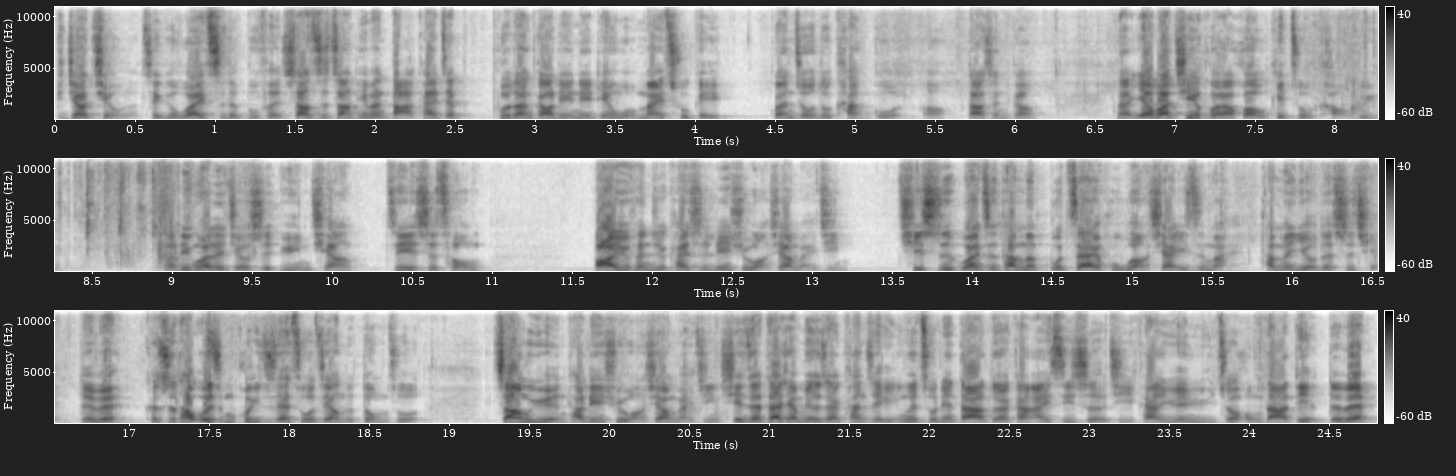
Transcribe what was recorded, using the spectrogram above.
比较久了，这个外资的部分，上次涨停板打开在波段高点那天，我卖出给观众都看过了啊、大成钢。那要不要接回来的话，我可以做考虑。那另外的就是允强，这也是从八月份就开始连续往下买进。其实外资他们不在乎往下一直买，他们有的是钱，对不对？可是他为什么会一直在做这样的动作？彰源他连续往下买进，现在大家没有在看这个，因为昨天大家都在看 IC 设计，看元宇宙、宏达电，对不对？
